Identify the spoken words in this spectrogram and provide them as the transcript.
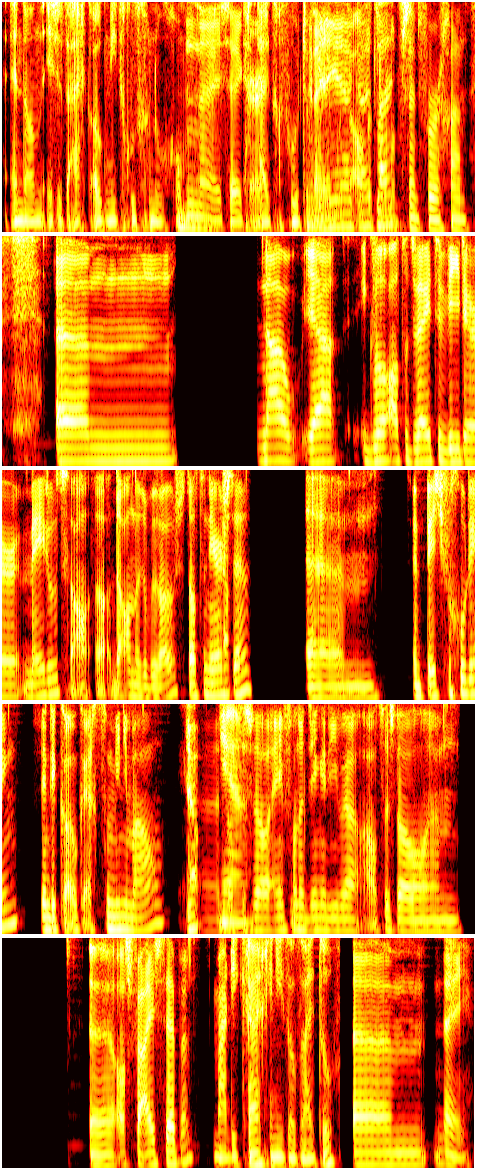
En dan is het eigenlijk ook niet goed genoeg om Nee, echt zeker. uitgevoerd te Nee, worden. je moet er altijd guidelines? 100% voor gaan. Ehm, nou ja, ik wil altijd weten wie er meedoet. De andere bureaus, dat ten eerste. Ehm, een pitchvergoeding vind ik ook echt minimaal. Ja. Eh, Ja. Dat is wel een van de dingen die we altijd wel ehm, eh, als vereist hebben. Maar die krijg je niet altijd, toch? Ehm, nee,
